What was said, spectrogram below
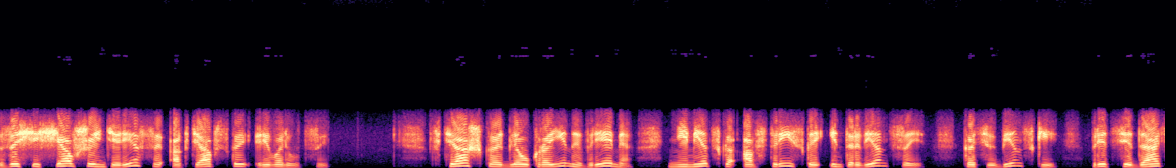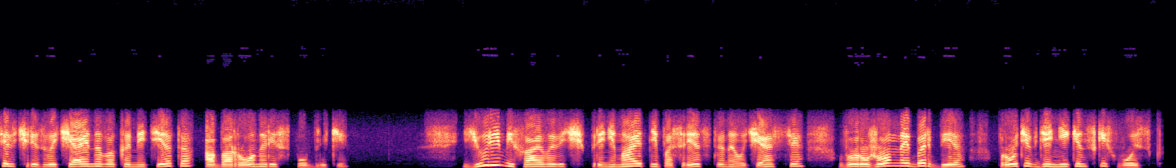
защищавшие интересы Октябрьской революции. В тяжкое для Украины время немецко-австрийской интервенции Коцюбинский председатель чрезвычайного комитета обороны республики. Юрий Михайлович принимает непосредственное участие в вооруженной борьбе против деникинских войск.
